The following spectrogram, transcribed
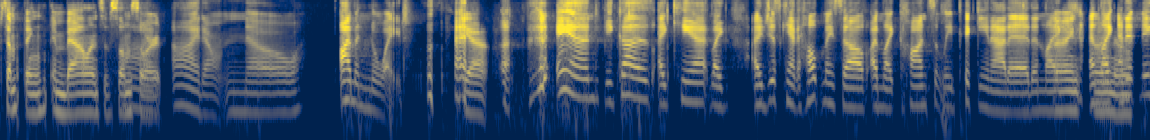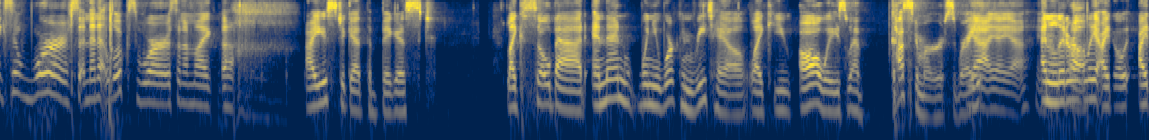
something imbalance of some I- sort. I don't know. I'm annoyed. Yeah. and because I can't like I just can't help myself, I'm like constantly picking at it and like I, and I like and it makes it worse and then it looks worse and I'm like ugh. I used to get the biggest, like so bad. And then when you work in retail, like you always have customers, right? Yeah, yeah, yeah. yeah. And literally, I'd al- I'd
